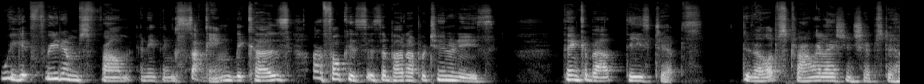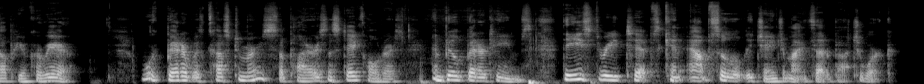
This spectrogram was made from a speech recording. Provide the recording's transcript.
We get freedoms from anything sucking because our focus is about opportunities. Think about these tips. Develop strong relationships to help your career. Work better with customers, suppliers, and stakeholders, and build better teams. These three tips can absolutely change your mindset about your work.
